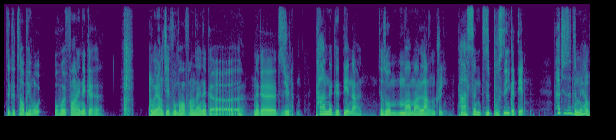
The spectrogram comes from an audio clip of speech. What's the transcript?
这个照片我我会放在那个，我让姐夫帮我放在那个那个资讯栏，他那个店啊叫做妈妈 Laundry。它甚至不是一个店，它就是怎么样？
